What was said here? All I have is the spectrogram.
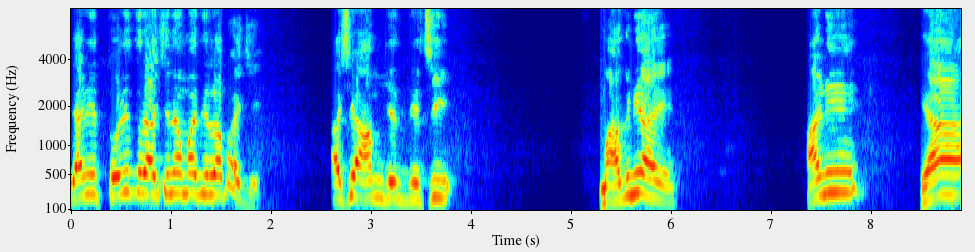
त्यांनी त्वरित राजीनामा दिला पाहिजे अशी आम जनतेची मागणी आहे. आणि ह्या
